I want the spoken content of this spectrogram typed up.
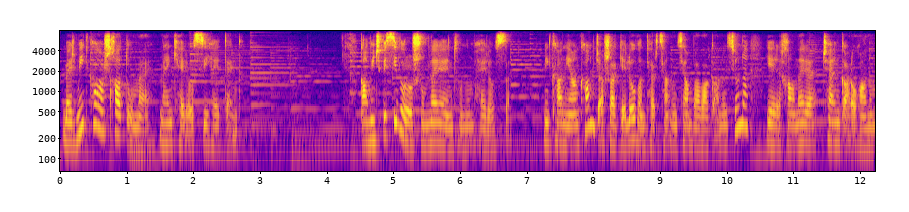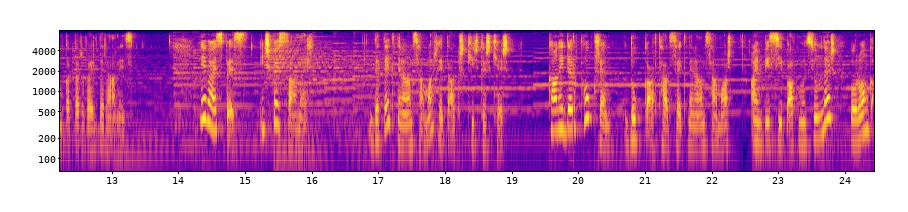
Մեր միտքը աշխատում է, մենք հերոսի հետ ենք։ Կամ ինչպիսի որոշումներ է ընդունում հերոսը։ Մի քանի անգամ ճաշակելով ընթերցանության բավականությունը երեխաները չեն կարողանում կտրվել դրանից։ Եվ այսպես, ինչպես անել։ Գտեք նրանց համար հետաքրքիր գրքեր։ Քանի դեռ փոքր են, դուք կարդացեք նրանց համար այնպիսի պատմություններ, որոնք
